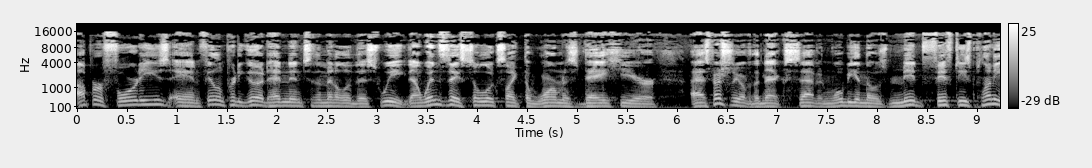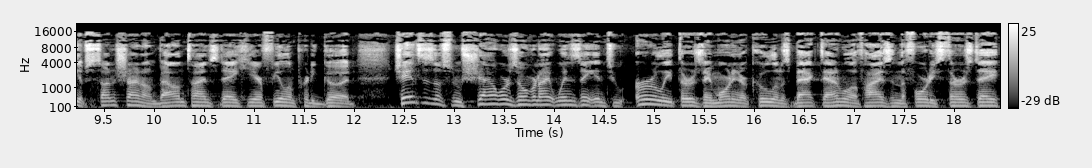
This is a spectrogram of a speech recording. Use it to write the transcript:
upper 40s and feeling pretty good heading into the middle of this week. Now, Wednesday still looks like the warmest day here, especially over the next seven. We'll be in those mid 50s, plenty of sunshine on Valentine's Day here, feeling pretty good. Chances of some showers overnight Wednesday into early Thursday morning are cooling us back down. We'll have highs in the 40s Thursday,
